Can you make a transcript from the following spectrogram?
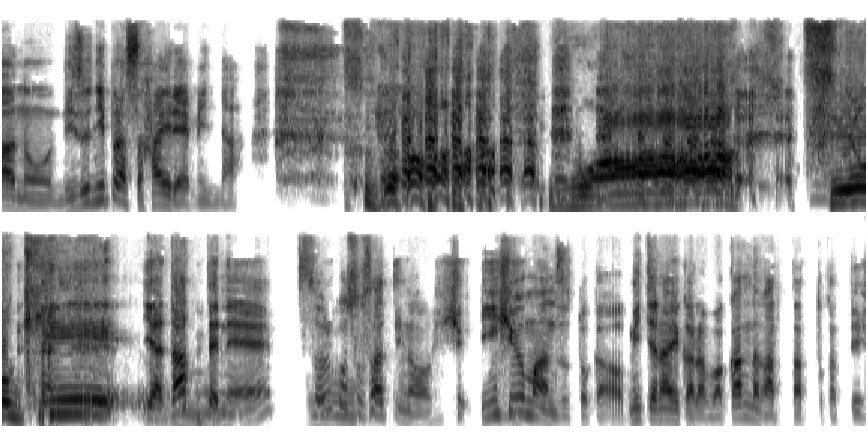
あの、ディズニープラス入れ、みんな。うわー強気。いや、だってね、それこそさっきのヒュインヒューマンズとかを見てないから分かんなかったとかって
